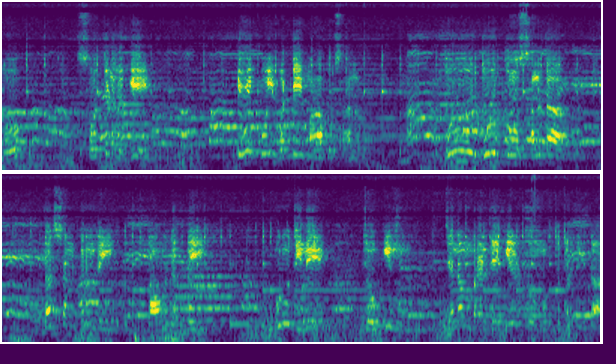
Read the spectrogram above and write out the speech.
ਲੋਕ ਸੋਚਣ ਲੱਗੇ, ਇਹ ਕੋਈ ਵੱਡੇ ਮਹਾਪੁਰਸ਼ ਹਨ। ਦੂਰ ਦੂਰ ਤੋਂ ਸੰਗਤਾਂ ਦਰਸ਼ਨ ਕਰਨ ਲਈ ਆਉਣ ਲੱਗ ਪਈ। ਗੁਰੂ ਜੀ ਨੇ ਜੋਗੀ ਨੂੰ ਜਨਮ ਮਰਨ ਦੇ ਗੇੜ ਤੋਂ ਮੁਕਤ ਕਰ ਦਿੱਤਾ।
